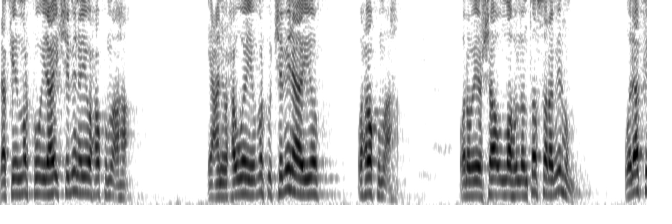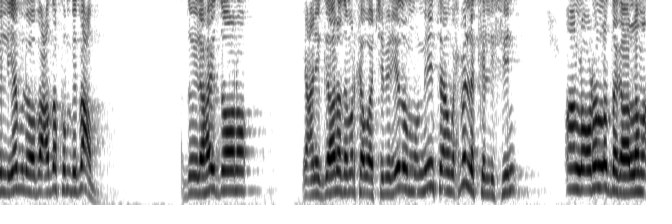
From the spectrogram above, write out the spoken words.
Laakiin markuu ilaahay jebinayo waxba kuma aha. Yacni waxa weeye markuu jebinaayo waxba kuma aha walow yashaau allahu lantasara minhum walakin liyabluwa bacdakum bibacd hadduu ilaahay doono yacni gaalada markaa waa iyadoo mu'miniinta aan waxba la kellifin aan la odhan la dagaalama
